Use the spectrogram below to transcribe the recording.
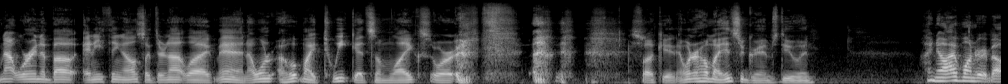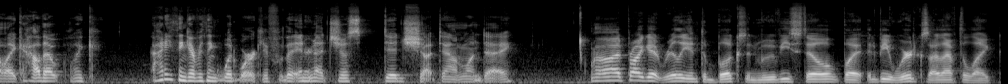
not worrying about anything else. Like they're not like, man, I wonder, I hope my tweet gets some likes or fucking. I wonder how my Instagram's doing. I know. I wonder about like how that like. How do you think everything would work if the internet just did shut down one day? Well, I'd probably get really into books and movies still, but it'd be weird because I'd have to like,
